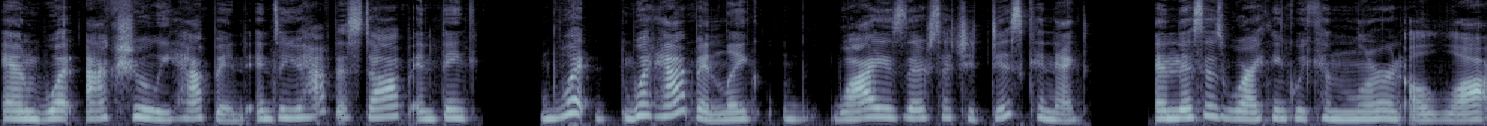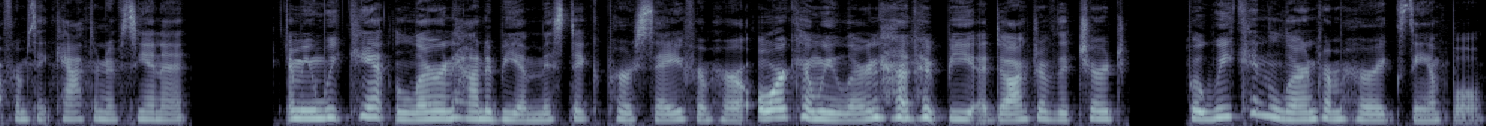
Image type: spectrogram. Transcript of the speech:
and what actually happened. And so you have to stop and think what what happened? Like why is there such a disconnect? And this is where I think we can learn a lot from St. Catherine of Siena. I mean, we can't learn how to be a mystic per se from her, or can we learn how to be a doctor of the church? But we can learn from her example.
